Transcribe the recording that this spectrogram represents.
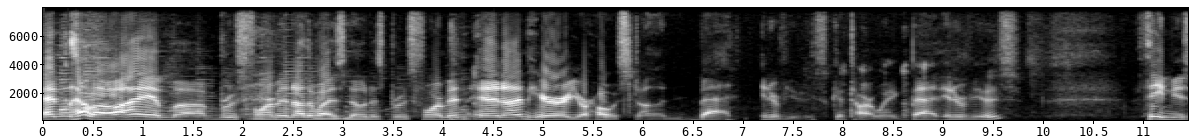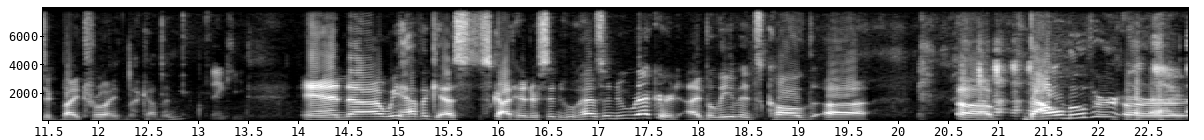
and hello, I am uh, Bruce Forman, otherwise known as Bruce Forman, and I'm here, your host on Bad Interviews, Guitar Wank Bad Interviews. Theme music by Troy McCoven. Thank you. And uh, we have a guest, Scott Henderson, who has a new record. I believe it's called uh, uh, Bowel Mover or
